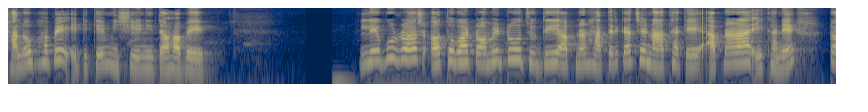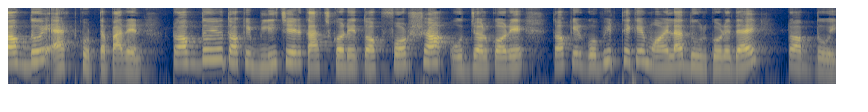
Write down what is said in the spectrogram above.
ভালোভাবে এটিকে মিশিয়ে নিতে হবে। লেবুর রস অথবা টমেটো যদি আপনার হাতের কাছে না থাকে, আপনারা এখানে টক দই অ্যাড করতে পারেন। টক দইও ত্বকে ব্লিচের কাজ করে, ত্বক ফর্সা, উজ্জ্বল করে, ত্বকের গভীর থেকে ময়লা দূর করে দেয় টক দই।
